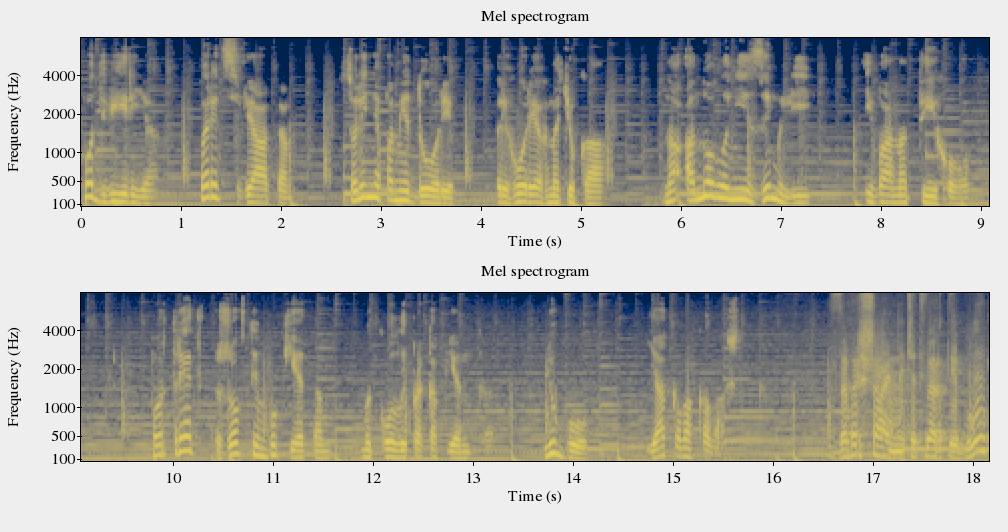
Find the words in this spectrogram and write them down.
подвір'я перед святом, соління помідорів Григорія Гнатюка, на оновленій землі Івана Тихого, портрет жовтим букетом Миколи Прокопенка, Любов Якова Калашника. Завершальний четвертий блок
